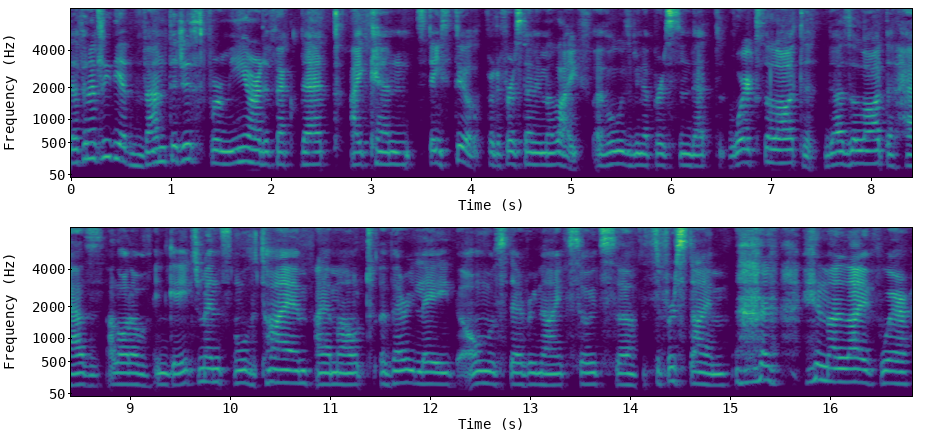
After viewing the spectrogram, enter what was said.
Definitely, the advantages for me are the fact that I can stay still for the first time in my life. I've always been a person that works a lot, that does a lot, that has a lot of engagements all the time. I am out very late, almost every night. So it's uh, it's the first time in my life where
